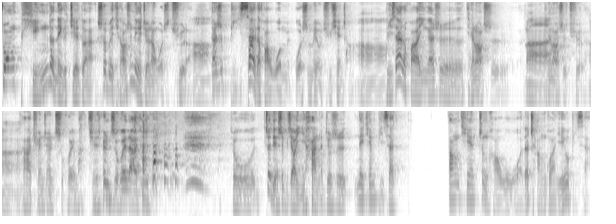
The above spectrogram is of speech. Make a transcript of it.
装屏的那个阶段，设备调试那个阶段我是去了，啊但是比赛的话我没我是没有去现场。啊比赛的话应该是田老师啊，田啊老师去了。啊他全程指挥嘛，全程指挥大局。就我这点是比较遗憾的，就是那天比赛当天正好我的场馆也有比赛，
